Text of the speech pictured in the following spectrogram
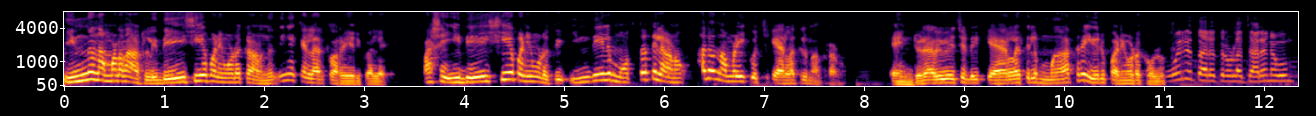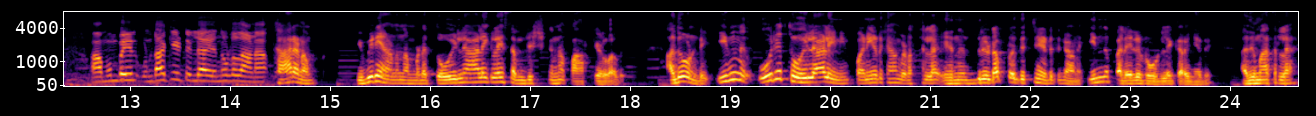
ഇന്ന് നമ്മുടെ നാട്ടിൽ ദേശീയ പണിമുടക്കാണെന്ന് നിങ്ങൾക്ക് എല്ലാവർക്കും അറിയായിരിക്കും അല്ലേ? പക്ഷെ ഈ ദേശീയ പണിമുടക്ക് ഇന്ത്യയിൽ മൊത്തത്തിലാണോ? അതോ നമ്മുടെ ഈ കൊച്ചു കേരളത്തിൽ മാത്രമാണോ? എന്റെ ഒരു അറിവ് വെച്ചിട്ട് കേരളത്തിൽ മാത്രമേ ഈ ഒരു പണിമുടക്കുള്ളൂ ഒരു തരത്തിലുള്ള ചലനവും മുംബൈയിൽ ഉണ്ടാക്കിയിട്ടില്ല എന്നുള്ളതാണ്. കാരണം ഇവിടെയാണ് നമ്മുടെ തൊഴിലാളികളെ സംരക്ഷിക്കുന്ന പാർട്ടി ഉള്ളത്. അതുകൊണ്ട് ഇന്ന് ഒരു തൊഴിലാളിനെയും പണിയെടുക്കാൻ വിടത്തില്ല എന്ന് ദൃഢപ്രതിജ്ഞ എടുത്തിട്ടാണ് ഇന്ന് പലരും റോഡിലേക്ക് ഇറങ്ങിയത്. അതുമാത്രമല്ല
